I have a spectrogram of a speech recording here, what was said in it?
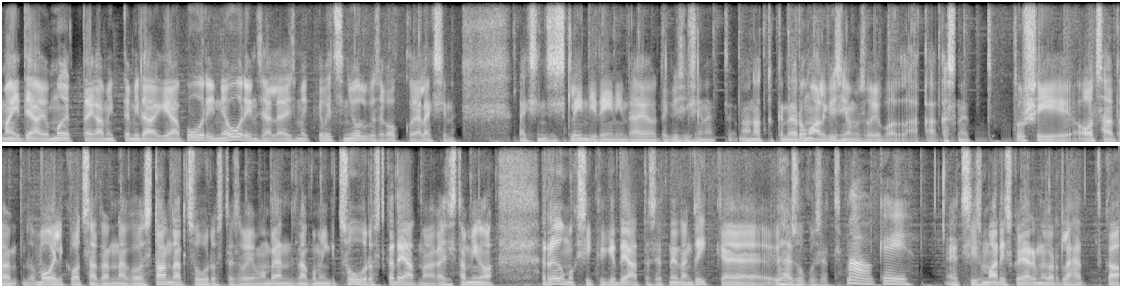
ma ei tea ju mõõta ega mitte midagi ja puurin ja uurin seal ja siis ma ikka võtsin julguse kokku ja läksin. Läksin siis klienditeenindaja juurde, küsisin, et no natukene rumal küsimus võib-olla, aga kas need duši otsad on, vooliku otsad on nagu standardsuurustes või ma pean nagu mingit suurust ka teadma, aga siis ta minu rõõmuks ikkagi teatas, et need on kõik äh, ühesugused. aa, okei okay. Et siis Maris, kui järgmine kord lähed ka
